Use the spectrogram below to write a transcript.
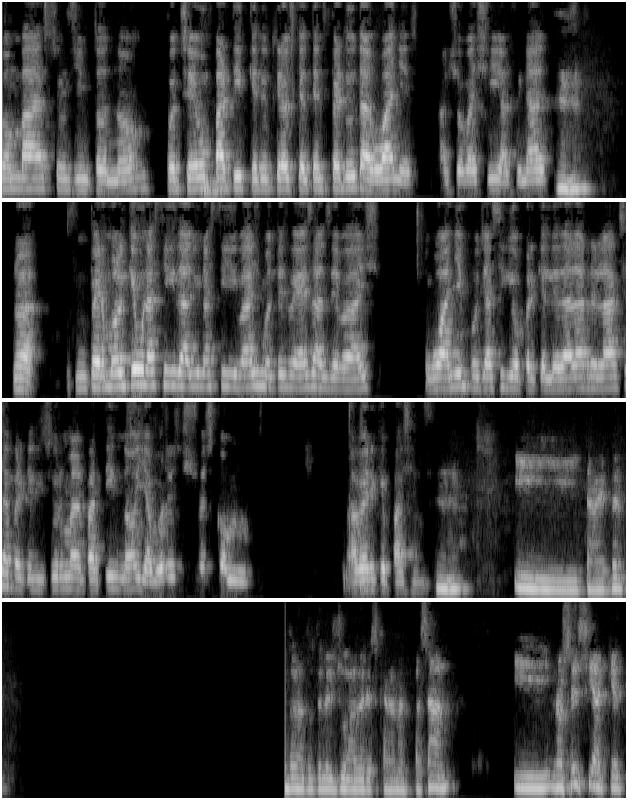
com va sorgint tot, no? Pot ser un partit que tu creus que el tens perdut, el guanyes. Això va així, al final... No, per molt que una estigui dalt i una estigui baix, moltes vegades els de baix guanyen, doncs ja sigui o perquè el de dalt es relaxa, perquè li surt mal partit, no? Llavors això és com a veure què passa. Mm -hmm. I també per a totes les jugadores que han anat passant i no sé si aquest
